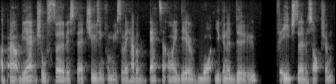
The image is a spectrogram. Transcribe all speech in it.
about the actual service they're choosing from you. So they have a better idea of what you're going to do for each service option.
